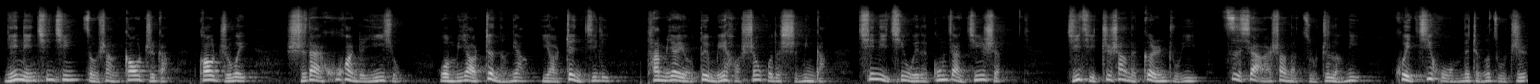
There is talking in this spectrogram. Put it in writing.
年年轻轻走上高职岗、高职位。时代呼唤着英雄，我们要正能量，也要正激励，他们要有对美好生活的使命感。亲力亲为的工匠精神，集体至上的个人主义，自下而上的组织能力，会激活我们的整个组织，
